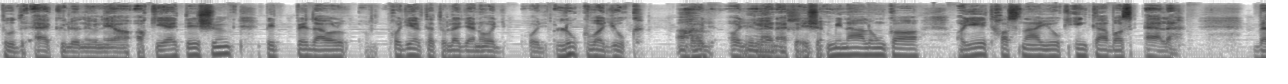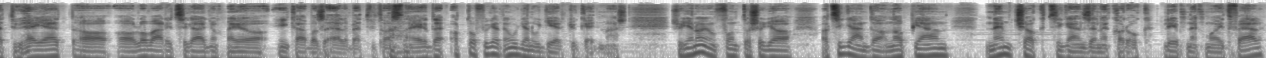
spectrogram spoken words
tud elkülönülni a, a kiejtésünk. Például, hogy érthető legyen, hogy, hogy luk vagy lyuk, Aha, hogy, hogy ilyenek. És mi nálunk a, a jét használjuk inkább az L betű helyett, a, a lovári cigányok meg a, inkább az L betűt használják, de attól függetlenül ugyanúgy értjük egymást. És ugye nagyon fontos, hogy a, a cigándal napján nem csak cigánzenekarok lépnek majd fel,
